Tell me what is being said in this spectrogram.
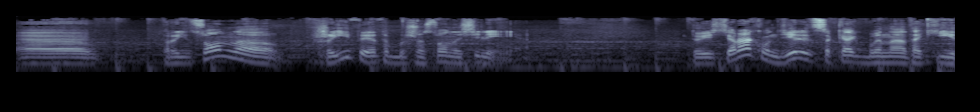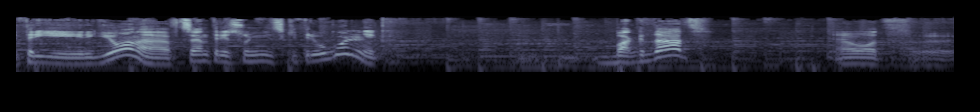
э, традиционно шииты это большинство населения. То есть Ирак, он делится как бы на такие три региона. В центре суннитский треугольник, Багдад, вот, э,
